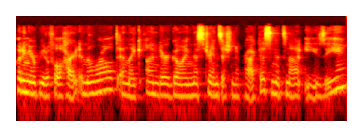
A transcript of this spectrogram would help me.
putting your beautiful heart in the world and like undergoing this transition to practice and it's not easy.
